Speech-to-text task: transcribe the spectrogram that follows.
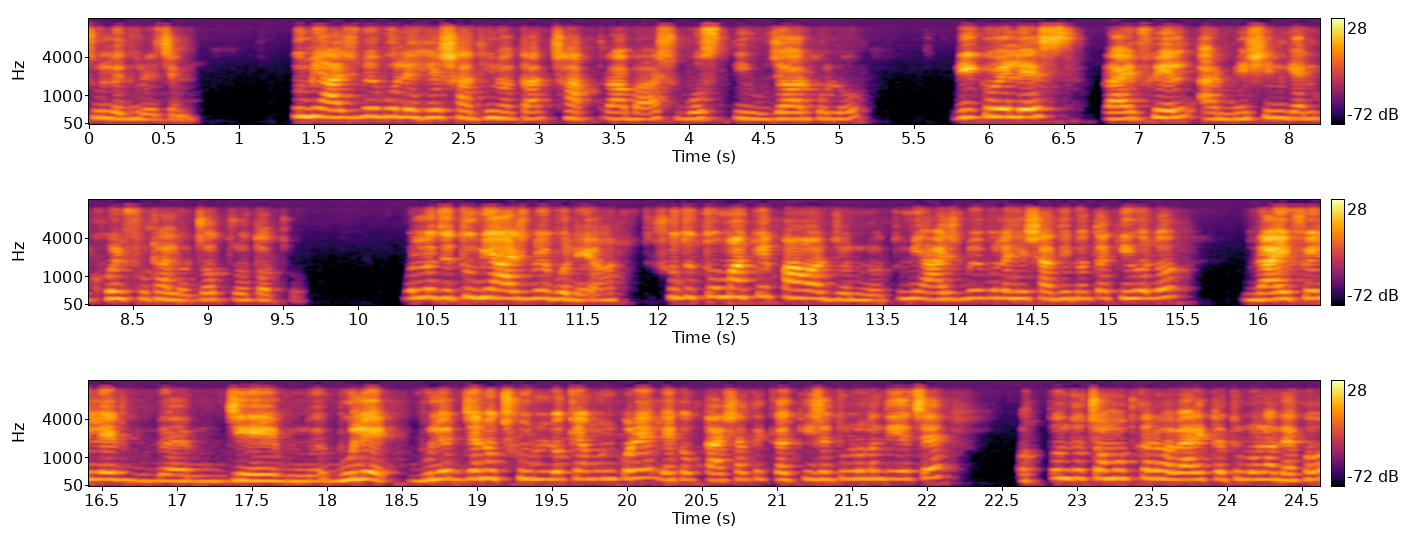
তুলে ধরেছেন। তুমি আসবে বলে হে স্বাধীনতা, ছাত্রাবাস, বস্তি উজাড় হলো, রিকোয়েলেস, রাইফেল আর মেশিন গ্যান খই ফুটালো যত্রতত্র। বলল যে, তুমি আসবে বলে শুধু তোমাকে পাওয়ার জন্য। তুমি আসবে বলে হে স্বাধীনতা কি হলো? রাইফেলের যে, বুলেট বুলেট যেন ছুড়লো কেমন করে, লেখক তার সাথে কিসে তুলনা দিয়েছে? অত্যন্ত চমৎকার ভাবে আরেকটা তুলনা দেখো।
